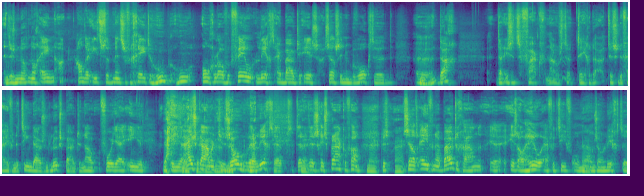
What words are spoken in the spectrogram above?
En dus nog, nog één ander iets dat mensen vergeten: hoe, hoe ongelooflijk veel licht er buiten is. Zelfs in een bewolkte eh, dag. Dan is het vaak nou, zo tegen de, tussen de 5 en de 10.000 lux buiten. Nou, voor jij in je, Ja, in je nee, huiskamertje zeker. zoveel Nee. licht hebt, daar Nee. er is geen sprake van. Nee, Dus nee. zelfs even naar buiten gaan eh, is al heel effectief om, Ja. om zo'n licht eh,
